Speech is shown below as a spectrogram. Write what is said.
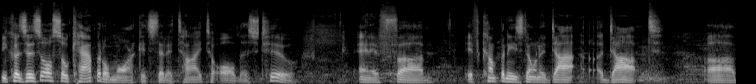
because there's also capital markets that are tied to all this too. And if, uh, if companies don't ado- adopt, uh,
